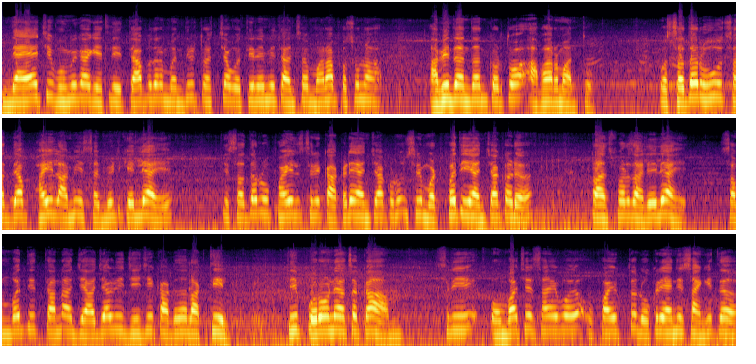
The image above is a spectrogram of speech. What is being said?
न्यायाची भूमिका घेतली. त्याबद्दल मंदिर ट्रस्टच्या वतीने मी त्यांचं मनापासून अभिनंदन करतो आभार मानतो. व सदरहू सध्या फाईल आम्ही सबमिट केली आहे. ती सदरहू फाईल श्री काकडे यांच्याकडून श्री मठपती यांच्याकडं ट्रान्स्फर झालेली आहे. संबंधित त्यांना ज्या ज्यावेळी जी जी कागदं लागतील ती पुरवण्याचं काम श्री ओंबाचे साहेब व उपायुक्त डोकरे यांनी सांगितलं.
